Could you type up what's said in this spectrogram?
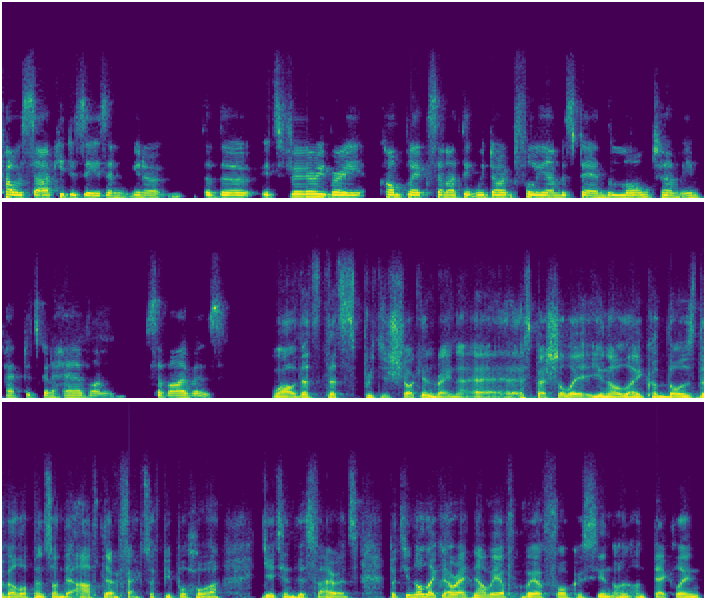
Kawasaki disease. And you know, the, the it's very very complex, and I think we don't fully understand the long term impact it's going to have on survivors. Wow, that's that's pretty shocking right now, uh, especially you know like those developments on the after effects of people who are getting this virus. But you know, like right now we are we are focusing on on tackling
